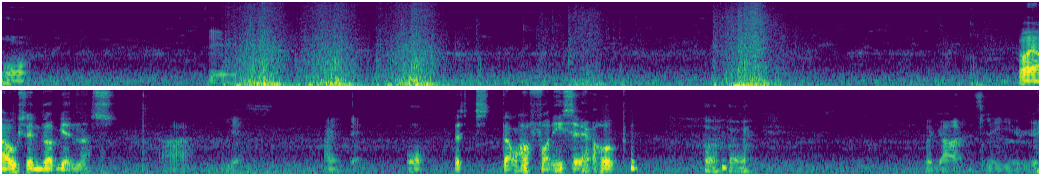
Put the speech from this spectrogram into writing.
Oh. There. Oh, I also ended up getting this. Ah, yes. I have that. Oh. This is still a funny setup. the God Slayer.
